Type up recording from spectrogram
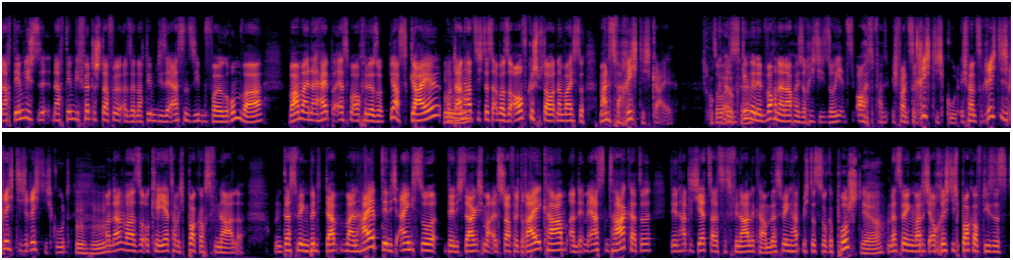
nachdem, die, nachdem die vierte Staffel, also nachdem diese ersten sieben Folgen rum war, war mein Hype erstmal auch wieder so, ja, ist geil. Und Mhm. dann hat sich das aber so aufgestaut und dann war ich so, Mann, es war richtig geil. So, Okay, also es okay. ging mir in den Wochen danach, ich so richtig, so jetzt, oh, es fand, ich fand's richtig gut. Ich fand's richtig, richtig, richtig gut. Mhm. Und dann war so, okay, jetzt habe ich Bock aufs Finale. Und deswegen bin ich da, mein Hype, den ich eigentlich so, den ich, sage ich mal, als Staffel 3 kam, an dem ersten Tag hatte, den hatte ich jetzt, als das Finale kam. Deswegen hat mich das so gepusht. Ja. Und deswegen hatte ich auch richtig Bock auf dieses,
